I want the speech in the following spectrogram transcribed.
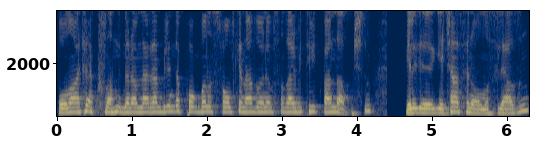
o nadiren kullandığım dönemlerden birinde Pogba'nın sol kenarda oynamasına dair bir tweet ben de atmıştım. E, geçen sene olması lazım.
